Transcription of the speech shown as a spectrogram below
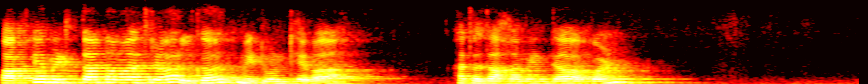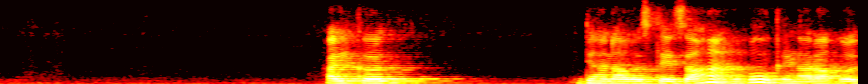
पापण्या मिटताना मात्र अलगद मिटून ठेवा. आता दहा मिनटं आपण ऐकत ध्यानावस्थेचा अनुभव घेणार आहोत.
